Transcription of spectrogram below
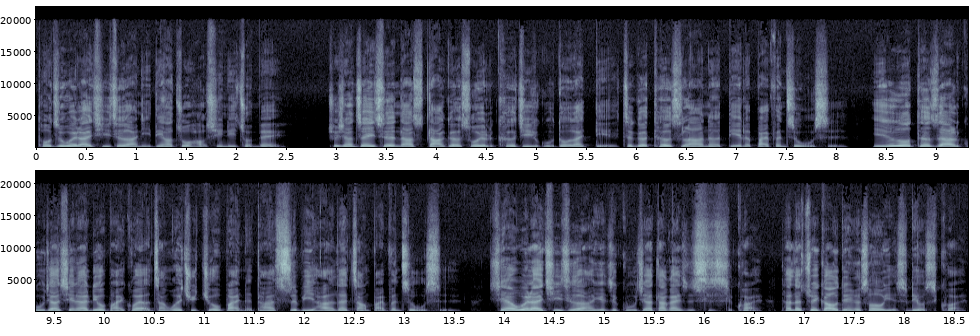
投资未来汽车啊，你一定要做好心理准备。就像这一次的纳斯达克，所有的科技股都在跌，这个特斯拉呢跌了百分之五十，也就是说特斯拉的股价现在六百块涨回去九百呢，它势必还要再涨百分之五十。现在未来汽车啊，也是股价大概是四十块，它在最高点的时候也是六十块。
